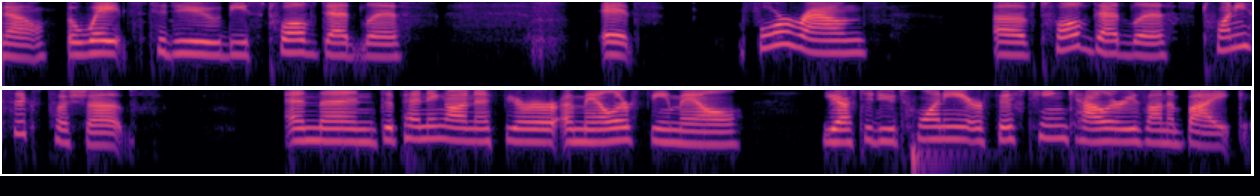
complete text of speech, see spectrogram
know, the weights to do these 12 deadlifts, it's four rounds of 12 deadlifts, 26 push-ups, and then depending on if you're a male or female, you have to do 20 or 15 calories on a bike.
